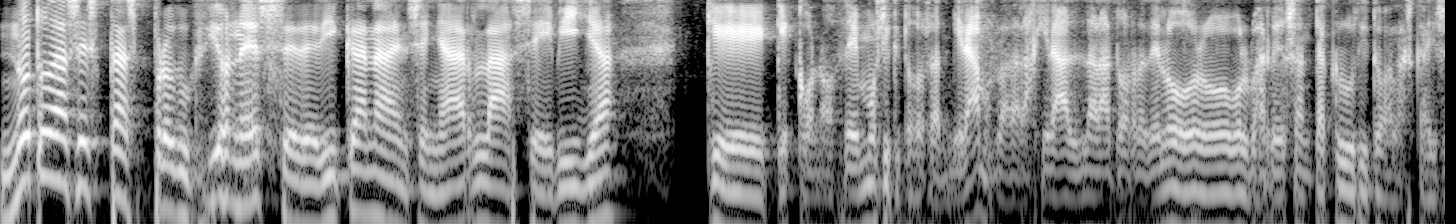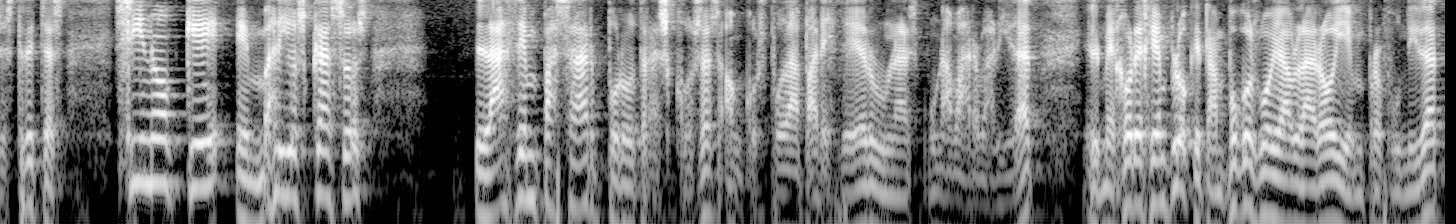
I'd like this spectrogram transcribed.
No todas estas producciones se dedican a enseñar la Sevilla que, que, conocemos y que todos admiramos, la de la Giralda, la Torre del Oro, el barrio de Santa Cruz y todas las calles estrechas, sino que en varios casos la hacen pasar por otras cosas, aunque os pueda parecer una, barbaridad. El mejor ejemplo, que tampoco os voy a hablar hoy en profundidad,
